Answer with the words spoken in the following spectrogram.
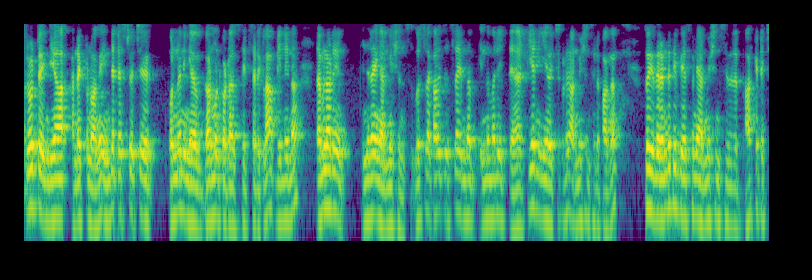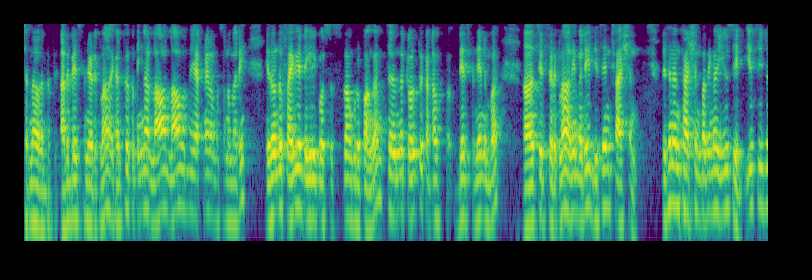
த்ரூட் இந்தியா கண்டக்ட் பண்ணுவாங்க. இந்த டெஸ்ட் வச்சு ஒன்று நீங்கள் கவர்மெண்ட் கோட்டா சீட்ஸ் எடுக்கலாம். அப்படி இல்லைன்னா தமிழ்நாடு இன்ஜினியரிங் அட்மிஷன்ஸ் ஒரு சில காலேஜஸில் இந்த இந்த மாதிரி டிஎன்இஏ வச்சு கூட அட்மிஷன்ஸ் எடுப்பாங்க. ஸோ இது ரெண்டுத்தையும் பேஸ் பண்ணி அட்மிஷன்ஸ் இது ஆர்கிடெக்சர்னா அதை பற்றி அதை பேஸ் பண்ணி எடுக்கலாம். அதுக்கடுத்து பார்த்தீங்கன்னா லா லா வந்து ஏற்கனவே நம்ம சொன்ன மாதிரி இது வந்து ஃபைவ் இயர் டிகிரி கோர்சஸ் தான் கொடுப்பாங்க. ஸோ வந்து டுவெல்த்து கட் ஆஃப் பேஸ் பண்ணி நம்ம சீட்ஸ் எடுக்கலாம். அதே மாதிரி design fashion design and fashion பார்த்தீங்கன்னா யூசிட் யூசிட்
